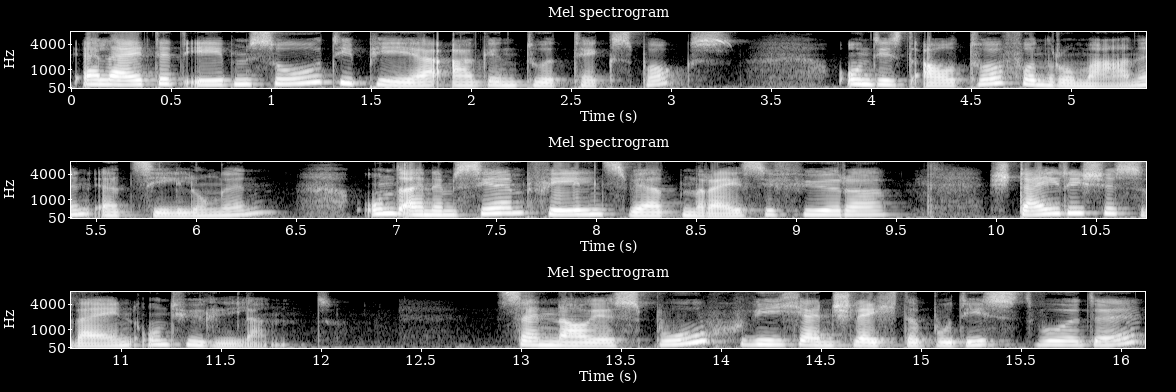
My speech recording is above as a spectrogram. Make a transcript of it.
Er leitet ebenso die PR-Agentur Textbox und ist Autor von Romanen, Erzählungen und einem sehr empfehlenswerten Reiseführer Steirisches Wein- und Hügelland. Sein neues Buch Wie ich ein schlechter Buddhist wurde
